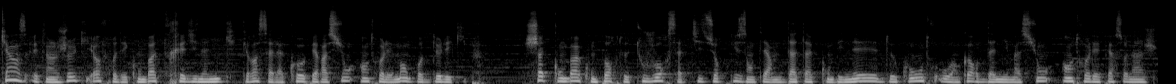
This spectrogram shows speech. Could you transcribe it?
15 est un jeu qui offre des combats très dynamiques grâce à la coopération entre les membres de l'équipe. Chaque combat comporte toujours sa petite surprise en termes d'attaque combinée, de contre ou encore d'animation entre les personnages.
